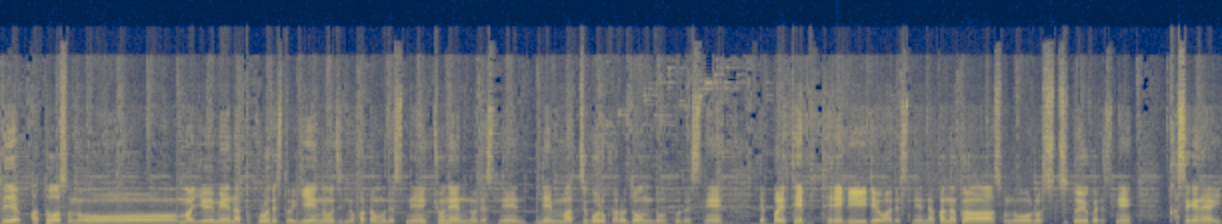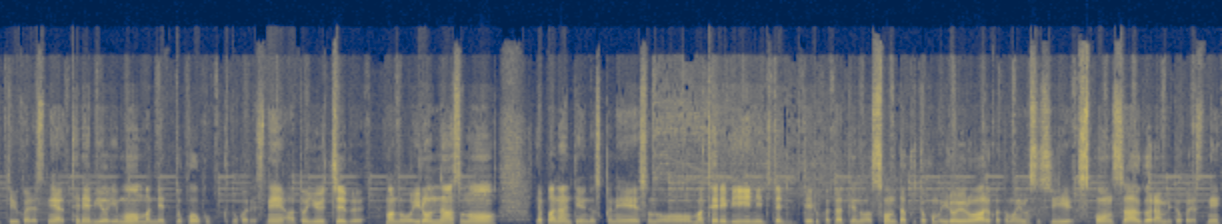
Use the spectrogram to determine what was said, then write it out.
であとはその、まあ、有名なところですと芸能人の方もですね去年のですね年末頃からどんどんとですねやっぱりテレビではですねなかなかその露出というかですね稼げないというかですねテレビよりもまネット広告とかですねあと YouTube、まあ、のいろんなそのやっぱ何て言うんですかねその、まあ、テレビに出てる方っていうのは忖度とかもいろいろあるかと思いますしスポンサー絡みとかですね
